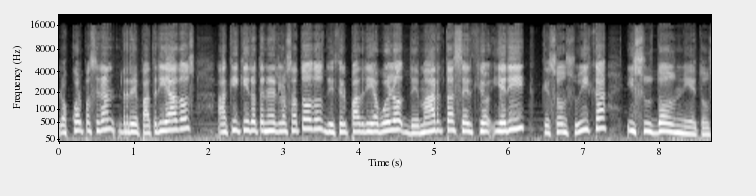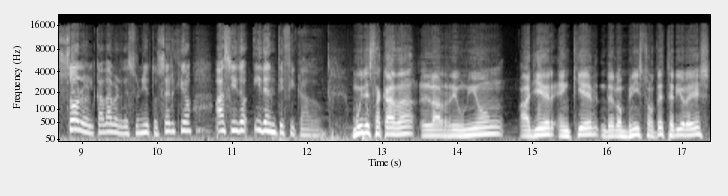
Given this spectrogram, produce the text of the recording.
Los cuerpos serán repatriados. Aquí quiero tenerlos a todos, dice el padre y abuelo de Marta, Sergio y Eric, que son su hija y sus dos nietos. Solo el cadáver de su nieto Sergio ha sido identificado. Muy destacada la reunión ayer en Kiev de los ministros de Exteriores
